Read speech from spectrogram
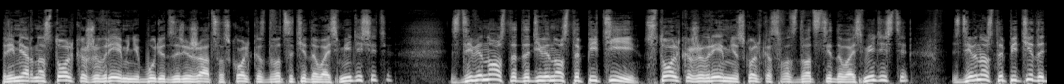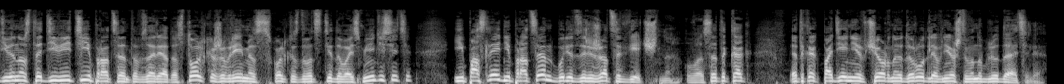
примерно столько же времени будет заряжаться, сколько с 20 до 80. С 90 до 95 столько же времени, сколько с 20 до 80. С 95 до 99 процентов заряда столько же времени, сколько с 20 до 80. И последний процент будет заряжаться вечно у вас. Это как, это как падение в черную дыру для внешнего наблюдателя.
